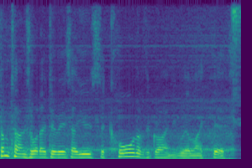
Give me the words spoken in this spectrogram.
Sometimes what I do is I use the corner of the grinding wheel like this.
